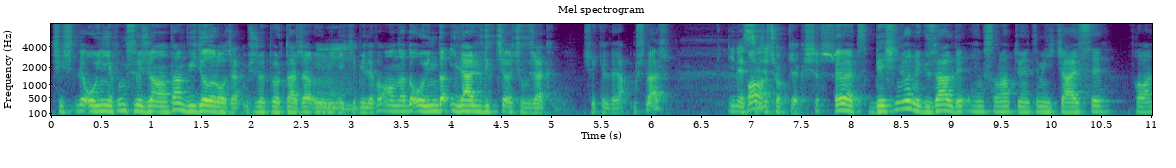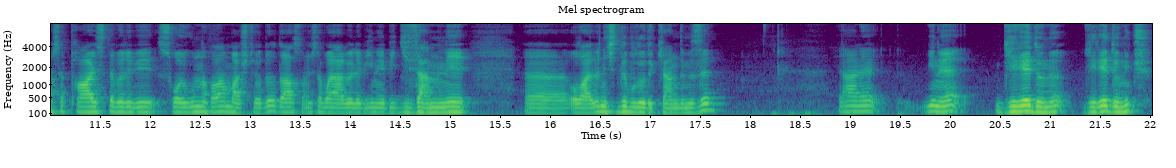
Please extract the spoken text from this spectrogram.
çeşitli oyun yapım sürecini anlatan videolar olacakmış. Röportajlar oyunun Hmm. ekibiyle falan. Onlar da oyunda ilerledikçe açılacak şekilde yapmışlar. Yine Ama- Sivic'e çok yakışır. Evet 5. oyun da güzeldi. Hem sanat yönetimi hikayesi falan işte Paris'te böyle bir soygunla falan başlıyordu. Daha sonra işte bayağı böyle bir yine bir gizemli e, olayların içinde buluyorduk kendimizi. Yani yine geriye dönü, geriye dönük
